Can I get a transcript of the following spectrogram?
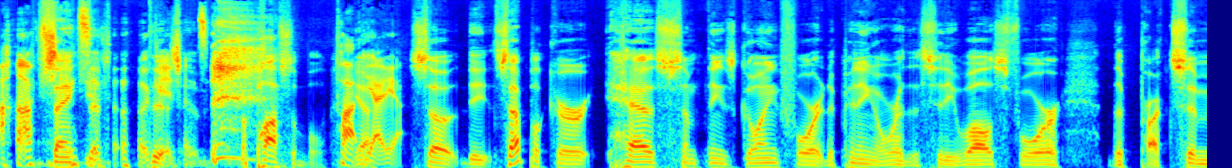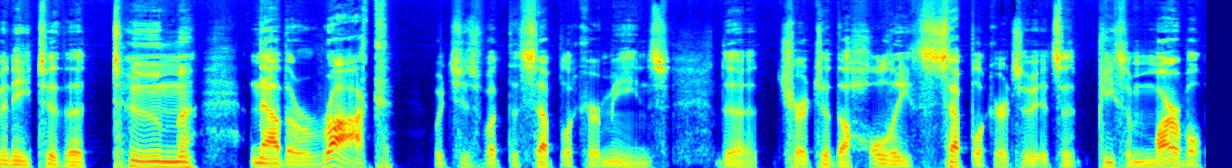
options of the locations. The, possible. Po- yeah. yeah, yeah. So the sepulchre has some things going for it, depending on where the city was for the proximity to the tomb. Now the rock, which is what the sepulchre means the Church of the Holy Sepulchre. It's a, it's a piece of marble.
